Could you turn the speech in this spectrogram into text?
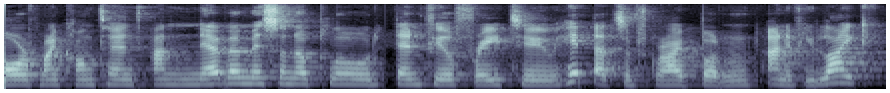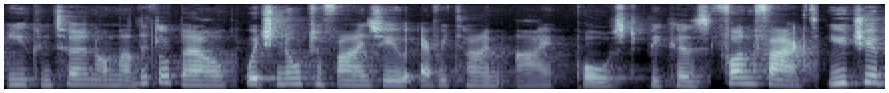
more of my content and never miss an upload, then feel free to hit that subscribe button. And if you like, you can turn on that little bell, which notifies you every time I post. Because fun fact, YouTube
